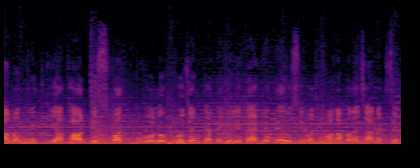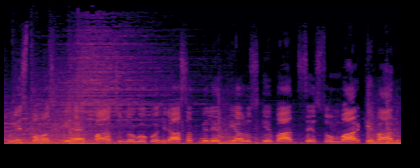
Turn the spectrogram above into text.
आमंत्रित किया था और जिस वक्त वो लोग भोजन करने के लिए बैठे थे, उसी वक्त वहाँ पर अचानक से पुलिस पहुँचती है। पाँच लोगों को हिरासत में लेती है और उसके बाद से सोमवार के बाद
